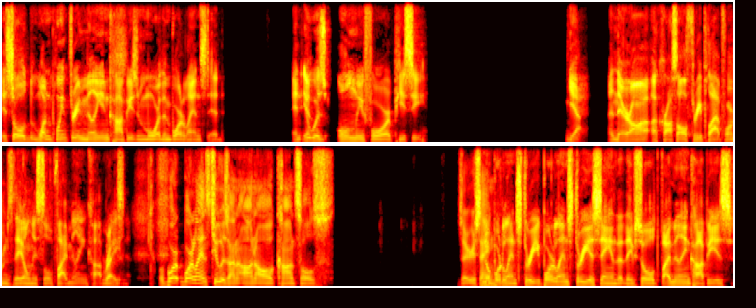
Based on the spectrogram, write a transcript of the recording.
it sold 1.3 million copies more than Borderlands did. And Yeah. it was only for PC. Yeah, and they're uh, across all three platforms. They only sold 5 million copies. Right. Well, Bor- Borderlands 2 is on, on all consoles. Is that what you're saying? No, Borderlands 3. Borderlands 3 is saying that they've sold 5 million copies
